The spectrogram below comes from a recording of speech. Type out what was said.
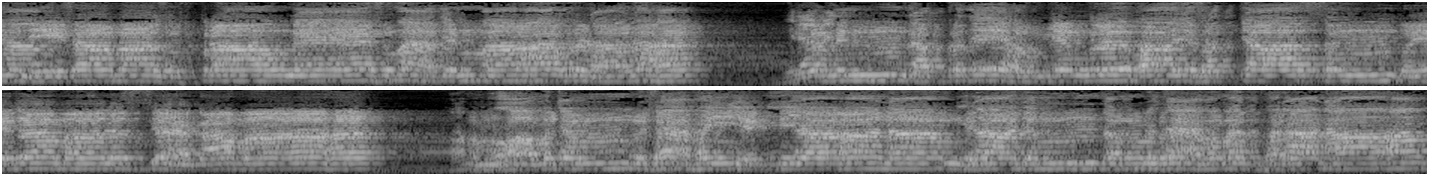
मनीषामा सुत्राङ्गे सुमतिर्मा वृणानः इयमिन्दप्रदेहव्यङ्गृभाय सत्याः सन्तु यजमानस्य कामाः। अम्भोमुचम् वृषभयज्ञानाम् विराजन्तम् वृषममध्वराणाम्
